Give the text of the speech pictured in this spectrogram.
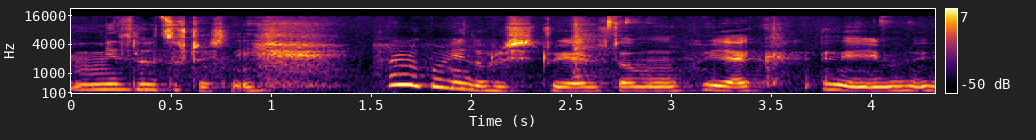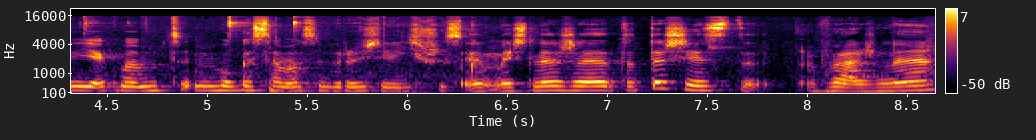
Nie tyle, co wcześniej. Ale ogólnie dobrze się czuję w domu, jak, jak mam, mogę sama sobie rozdzielić wszystko. Myślę, że to też jest ważne,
